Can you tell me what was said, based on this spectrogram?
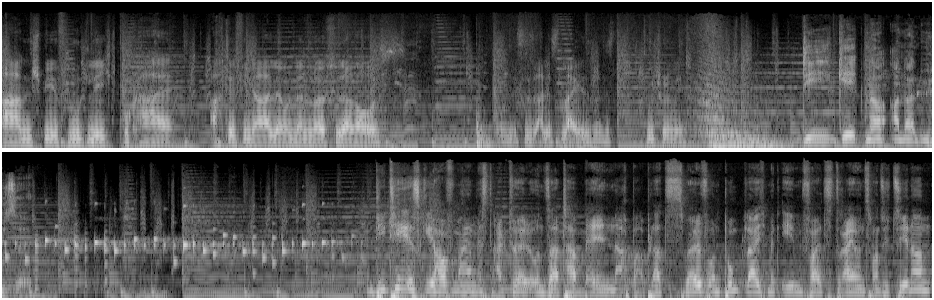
Abendspiel, Flutlicht, Pokal, Achtelfinale und dann läufst du da raus. Und es ist alles leise, das tut schon weh. Die Gegneranalyse. Die TSG Hoffenheim ist aktuell unser Tabellennachbar. Platz 12 und punktgleich mit ebenfalls 23 Zehnern,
